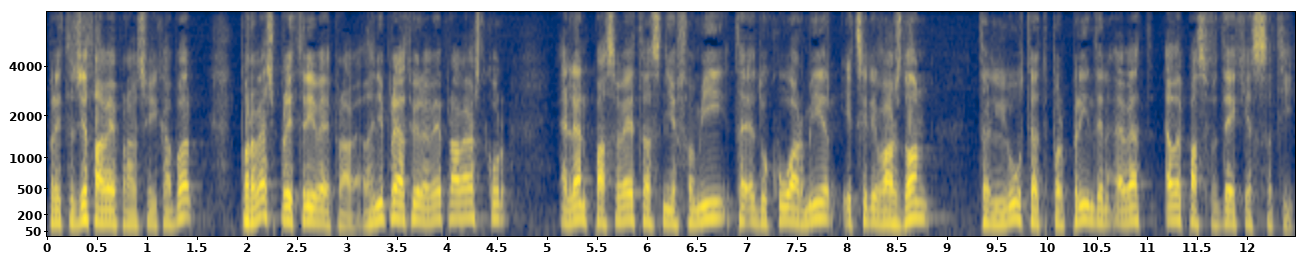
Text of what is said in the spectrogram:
prej të gjitha veprave që i ka bërë, përveç prej tri veprave. Dhe një prej atyre veprave është kur e lën pas vetës një fëmijë të edukuar mirë, i cili vazhdon të lutet për prindin e vet edhe pas vdekjes së tij.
